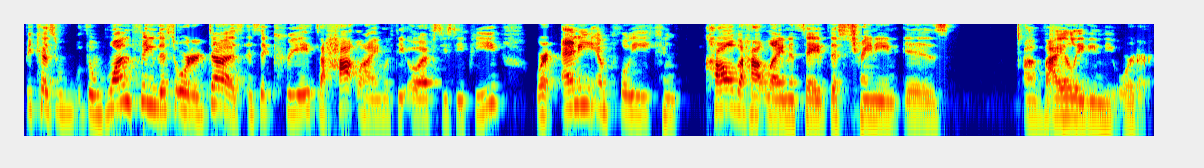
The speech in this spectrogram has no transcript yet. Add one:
because the one thing this order does is it creates a hotline with the OFCCP where any employee can call the hotline and say this training is uh, violating the order.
